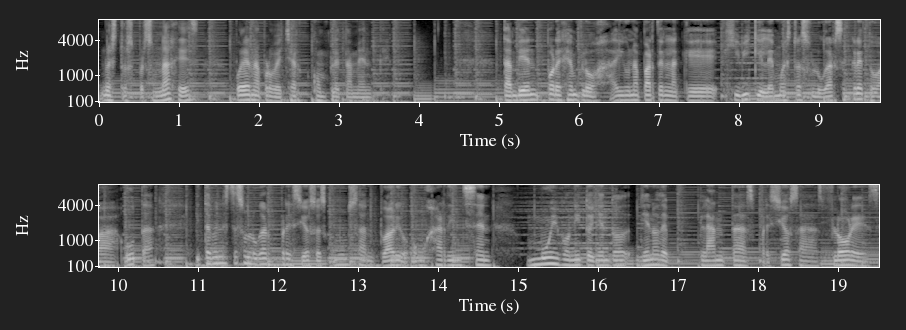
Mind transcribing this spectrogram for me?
nuestros personajes pueden aprovechar completamente. También, por ejemplo, hay una parte en la que Hibiki le muestra su lugar secreto a Uta y también este es un lugar precioso, es como un santuario o un jardín zen muy bonito, lleno, lleno de plantas preciosas, flores.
